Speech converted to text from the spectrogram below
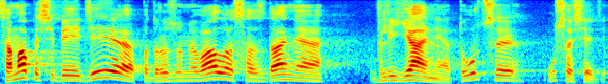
Сама по себе идея подразумевала создание влияния Турции у соседей.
